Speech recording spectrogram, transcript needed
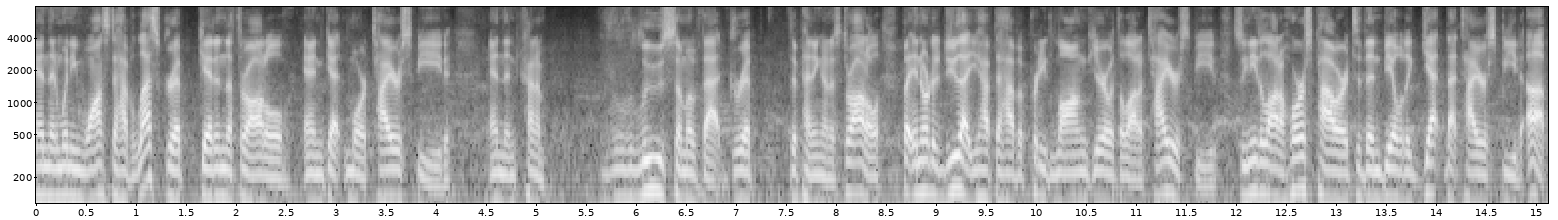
And then when he wants to have less grip, get in the throttle and get more tire speed, and then kind of lose some of that grip depending on his throttle. But in order to do that, you have to have a pretty long gear with a lot of tire speed. So you need a lot of horsepower to then be able to get that tire speed up.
